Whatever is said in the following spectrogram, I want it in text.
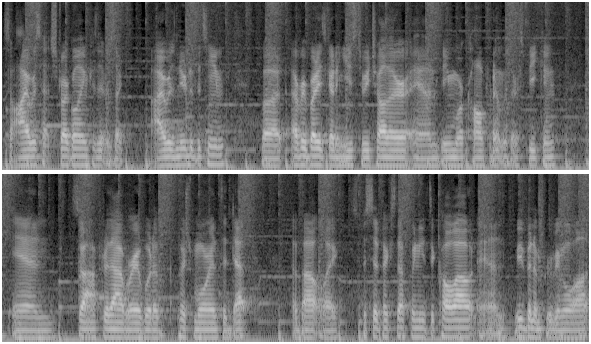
So I was struggling because it was like I was new to the team, but everybody's getting used to each other and being more confident with their speaking. And so after that, we're able to push more into depth about like specific stuff we need to call out and we've been improving a lot.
